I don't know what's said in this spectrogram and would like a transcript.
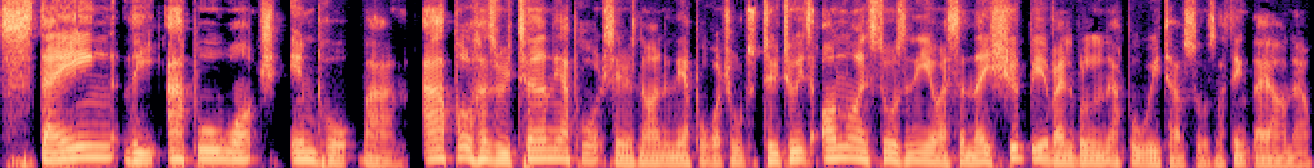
staying the Apple Watch import ban. Apple has returned the Apple Watch Series 9 and the Apple Watch Ultra 2 to its online stores in the US, and they should be available in Apple retail stores. I think they are now.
